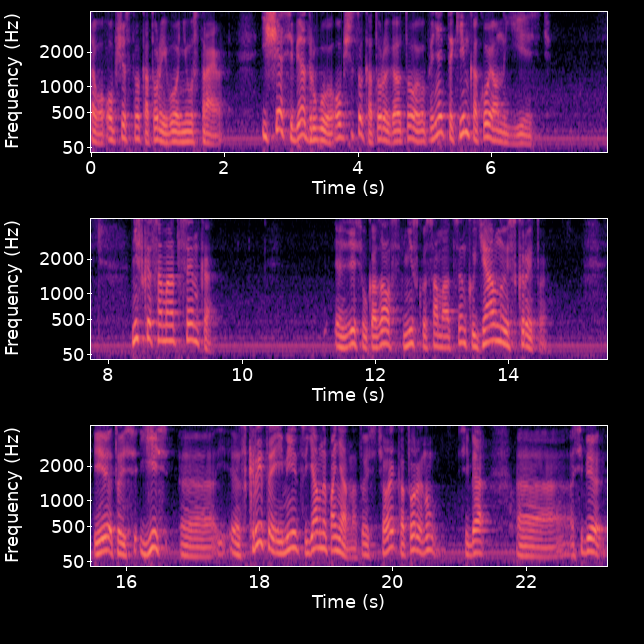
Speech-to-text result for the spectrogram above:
того общества, которое его не устраивает. Ища себя другое общество, которое готово его принять таким, какой он есть. Низкая самооценка. Я здесь указал низкую самооценку, явную и скрытую. И, то есть, есть э, э, скрытое имеется явно понятно. То есть, человек, который, ну, себя, э, о себе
